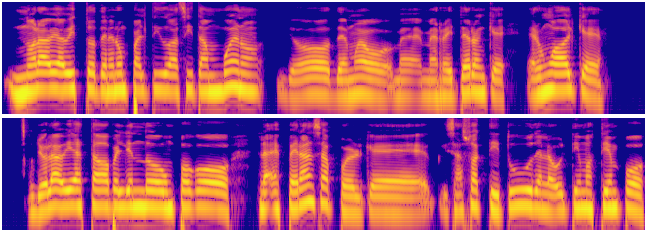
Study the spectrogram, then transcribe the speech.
No la había visto tener un partido así tan bueno. Yo, de nuevo, me, me reitero en que era un jugador que yo le había estado perdiendo un poco la esperanza porque quizás su actitud en los últimos tiempos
